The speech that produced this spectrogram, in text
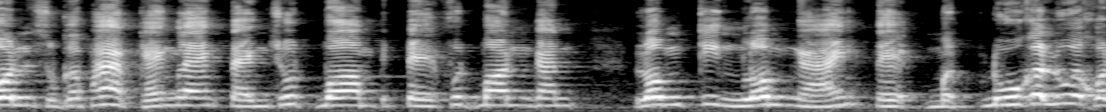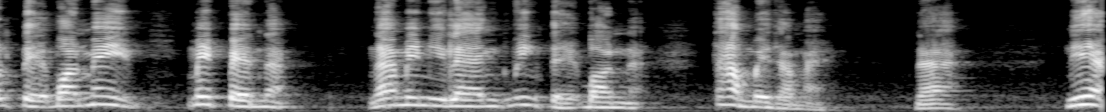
คนสุขภาพแข็งแรงแต่งชุดบอลไปเตะฟุตบอลกันล้มกิ้งล้มหงาย เตะหมดดูก็รู้ว่าคนเตะบอลไม่ไม่เป็นน่ะ นะไม่มีแรงวิ่งเตะบอลน่ะทำไปทำไมนะ เนี่ย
